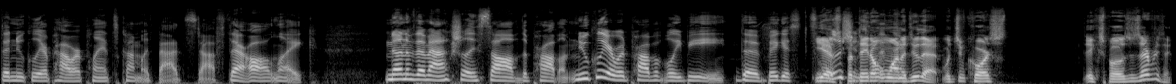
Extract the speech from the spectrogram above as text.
The nuclear power plants come with bad stuff. They're all like none of them actually solve the problem. Nuclear would probably be the biggest solution. Yes, but they don't want to do that, which of course exposes everything.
